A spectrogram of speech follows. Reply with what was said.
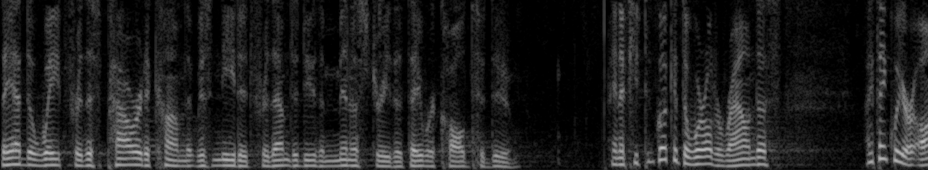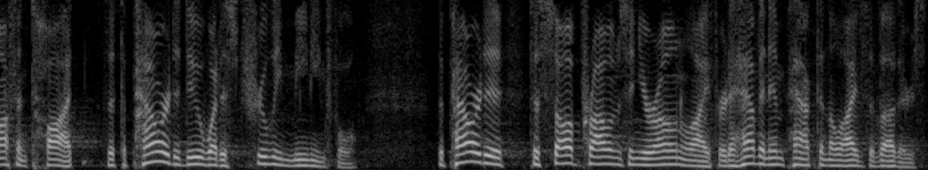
They had to wait for this power to come that was needed for them to do the ministry that they were called to do. And if you look at the world around us, I think we are often taught that the power to do what is truly meaningful, the power to, to solve problems in your own life or to have an impact in the lives of others,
